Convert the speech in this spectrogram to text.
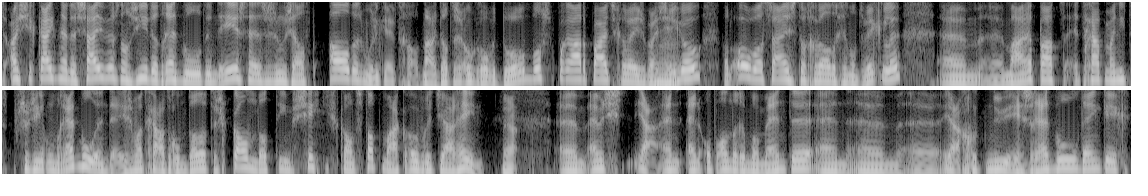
Als je kijkt naar de cijfers, dan zie je dat Red Bull het in het eerste seizoen zelf altijd moeilijk heeft gehad. Nou, dat is ook Robert Doornbos paradepaardje geweest bij. Ziggo. Van, oh, wat zijn ze toch geweldig in ontwikkelen. Ehm, eh, maar het, gaat, het gaat maar niet zozeer om Red Bull in deze, maar het gaat erom dat het dus kan dat teams significant stappen maken over het jaar heen. Ja. Ehm, en, ja, en, en op andere momenten. En ehm, eh, ja, goed, nu is Red Bull denk ik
